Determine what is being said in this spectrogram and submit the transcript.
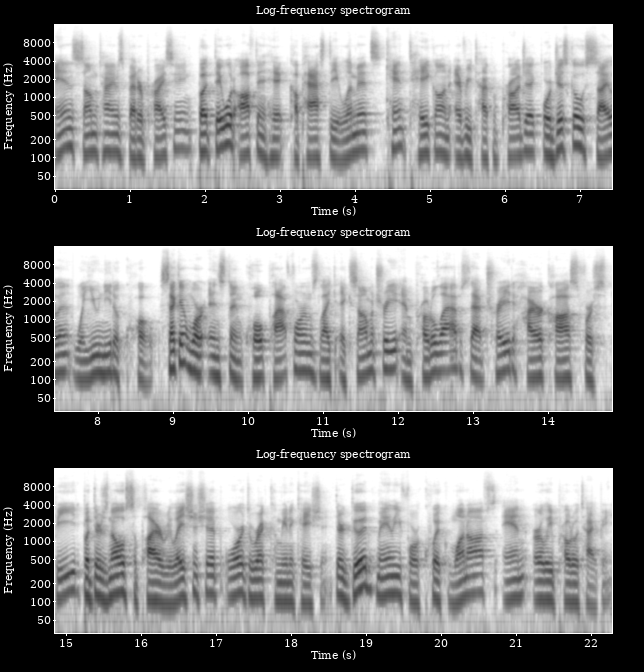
and sometimes better pricing, but they would often hit capacity limits can't take on every type of project, or just go silent when you need a quote. Second were instant quote platforms like Xometry and Protolabs that trade higher costs for speed, but there's no supplier relationship or direct communication. They're good mainly for quick one-offs and early prototyping.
